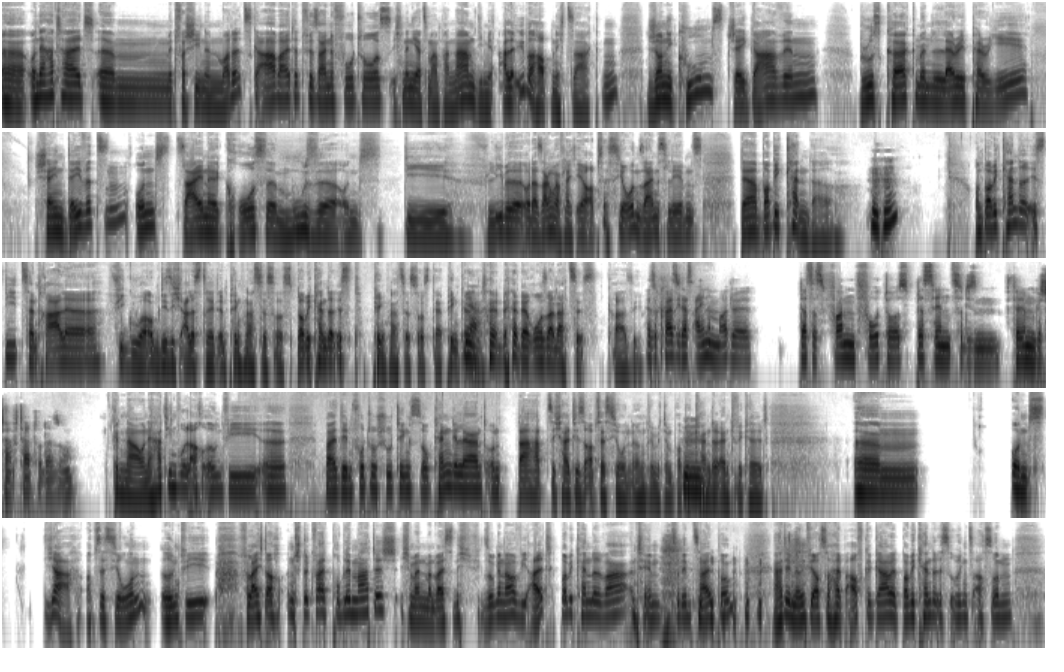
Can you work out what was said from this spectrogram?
Äh, und er hat halt ähm, mit verschiedenen Models gearbeitet für seine Fotos. Ich nenne jetzt mal ein paar Namen, die mir alle überhaupt nichts sagten. Johnny Coombs, Jay Garvin, Bruce Kirkman, Larry Perrier, Shane Davidson und seine große Muse und die Liebe oder sagen wir vielleicht eher Obsession seines Lebens, der Bobby Kendall. Mhm. Und Bobby Kendall ist die zentrale Figur, um die sich alles dreht in Pink Narcissus. Bobby Kendall ist Pink Narcissus, der pinke, ja. der, der rosa Narziss quasi. Also quasi das eine Model, das es von Fotos bis hin zu diesem Film geschafft hat oder so. Genau, und er hat ihn wohl auch irgendwie äh, bei den Fotoshootings so kennengelernt und da hat sich halt diese Obsession irgendwie mit dem Bobby mhm. Kendall entwickelt. Ähm, und ja, Obsession irgendwie vielleicht auch ein Stück weit problematisch. Ich meine, man weiß nicht so genau, wie alt Bobby Kendall war an dem, zu dem Zeitpunkt. er hat ihn irgendwie auch so halb aufgegabelt. Bobby Kendall ist übrigens auch so ein,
